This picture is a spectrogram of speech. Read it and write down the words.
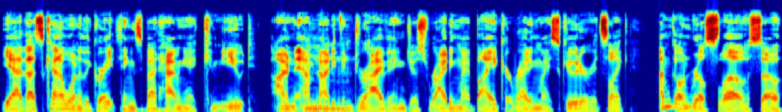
Yeah, that's kind of one of the great things about having a commute. I'm, I'm not Mm. even driving, just riding my bike or riding my scooter. It's like I'm going real slow. So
